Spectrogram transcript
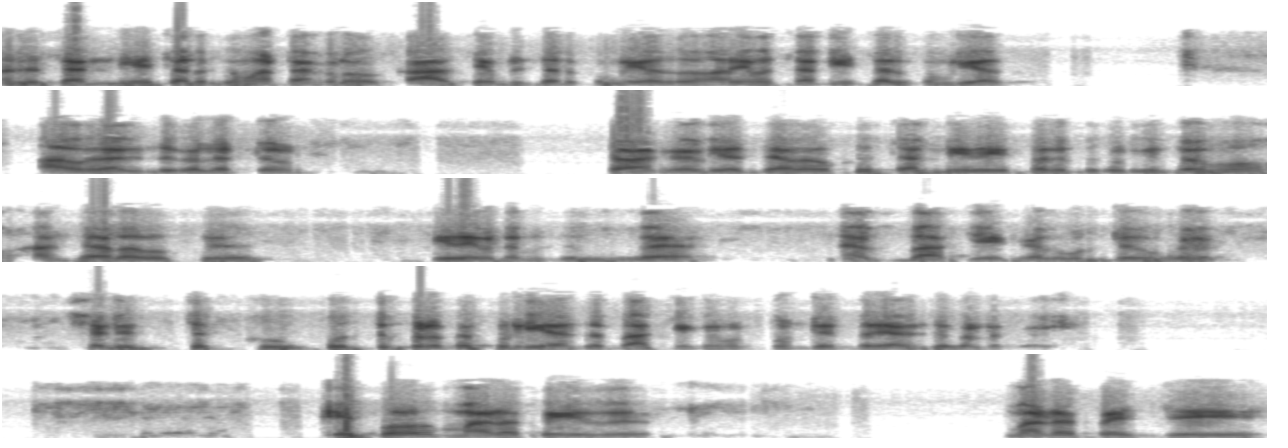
அந்த தண்ணியை தடுக்க மாட்டாங்களோ? காசு எப்படி தடுக்க முடியாதோ அதே மாதிரி தண்ணியை தடுக்க முடியாது. அவர் அறிந்து கொள்ளட்டும். தாங்கள் எந்த அளவுக்கு தண்ணீரை பகிர்ந்து கொள்கின்றோமோ அந்த அளவுக்கு இறைவனமிருந்துள்ள நற்பாக்கியங்கள் உண்டு. உங்களுக்கு செழித்து பூத்துக் கொடுக்கக்கூடிய அந்த பாக்கியங்கள் உங்களுக்கு உண்டு என்பதை அறிந்து கொள்ளுங்கள். இப்போ மழை பெய்யுது. மழை பெஞ்சு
